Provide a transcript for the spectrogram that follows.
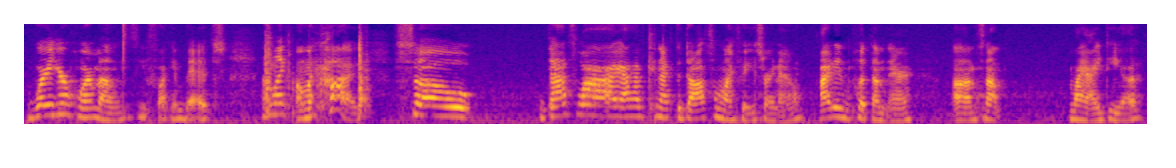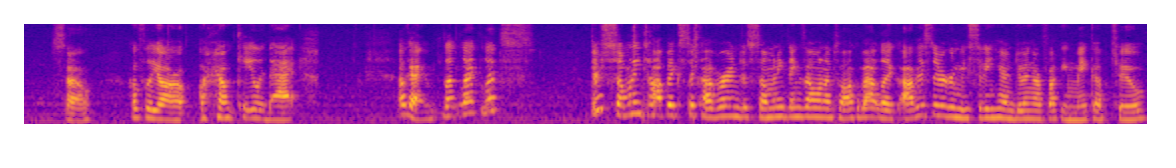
where are your hormones, you fucking bitch? And I'm like, oh my god. So that's why I have connect the dots on my face right now. I didn't put them there. Um, it's not my idea. So hopefully y'all are okay with that. Okay, let, let, let's there's so many topics to cover and just so many things I want to talk about. Like, obviously we're going to be sitting here and doing our fucking makeup too.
